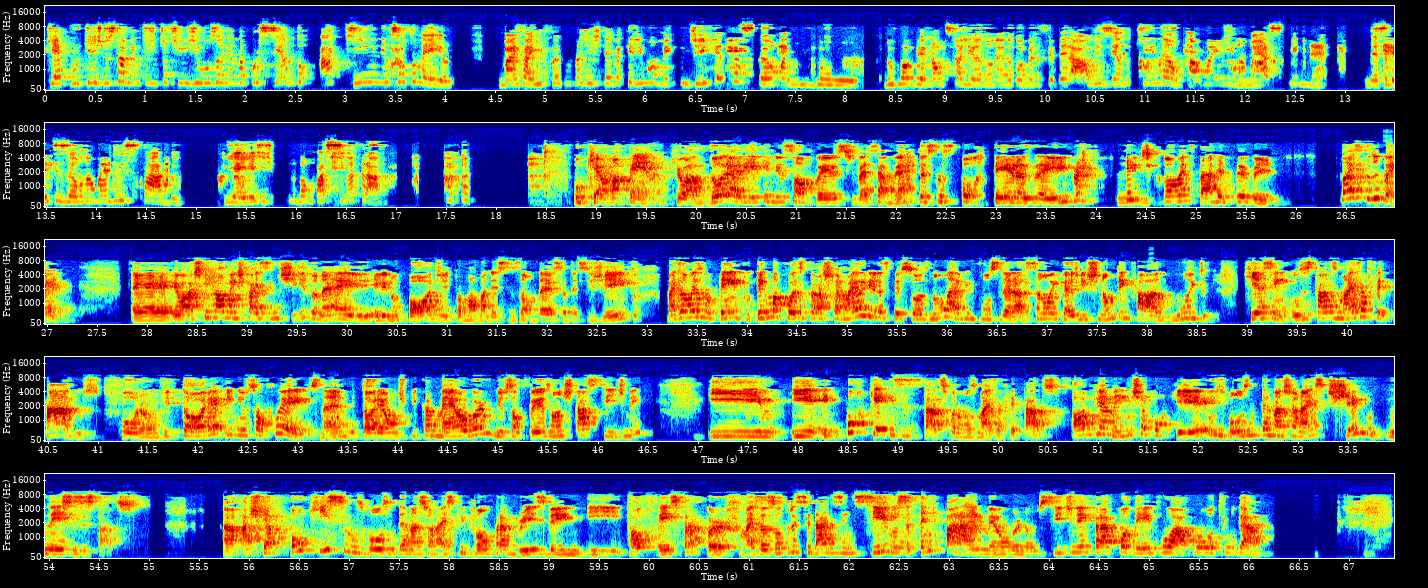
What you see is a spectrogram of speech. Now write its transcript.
que é porque justamente a gente atingiu os 80% aqui em New South Wales. Mas aí foi quando a gente teve aquele momento de retração do, do governo australiano, né, do governo federal, dizendo que não, calma aí, não é assim, né? Dessa decisão não é do Estado. E aí a gente precisa dar um passinho atrás. O que é uma pena, porque eu adoraria que New South Wales tivesse aberto essas porteiras aí para a gente começar a receber. Mas tudo bem. É, eu acho que realmente faz sentido, né? Ele, ele não pode tomar uma decisão dessa desse jeito, mas ao mesmo tempo tem uma coisa que eu acho que a maioria das pessoas não leva em consideração e que a gente não tem falado muito, que assim, os estados mais afetados foram Vitória e New South Wales, né? Vitória é onde fica Melbourne, New South Wales é onde está Sydney. E, e, e, por que, que esses estados foram os mais afetados? Obviamente é porque os voos internacionais chegam nesses estados. Uh, acho que há pouquíssimos voos internacionais que vão para Brisbane e talvez para Perth, mas as outras cidades em si, você tem que parar em Melbourne ou Sydney para poder voar para outro lugar.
